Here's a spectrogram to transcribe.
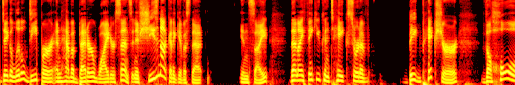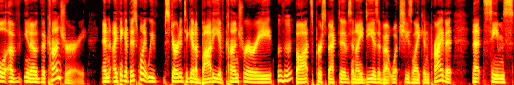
dig a little deeper and have a better, wider sense. And if she's not going to give us that insight, then I think you can take sort of big picture the whole of, you know, the contrary. And I think at this point we've started to get a body of contrary mm-hmm. thoughts, perspectives, and ideas about what she's like in private that seems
